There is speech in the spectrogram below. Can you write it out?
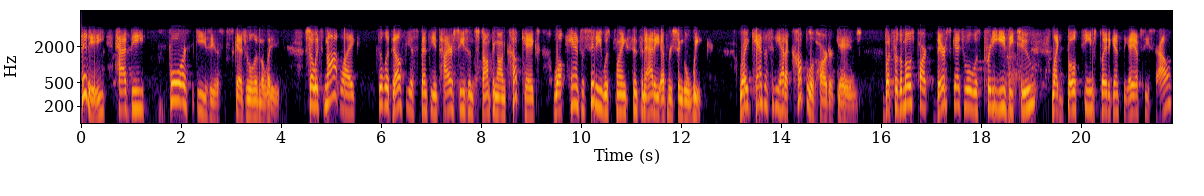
City had the fourth easiest schedule in the league. So it's not like Philadelphia spent the entire season stomping on cupcakes while Kansas City was playing Cincinnati every single week. Right? Kansas City had a couple of harder games, but for the most part, their schedule was pretty easy too. Like both teams played against the AFC South.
